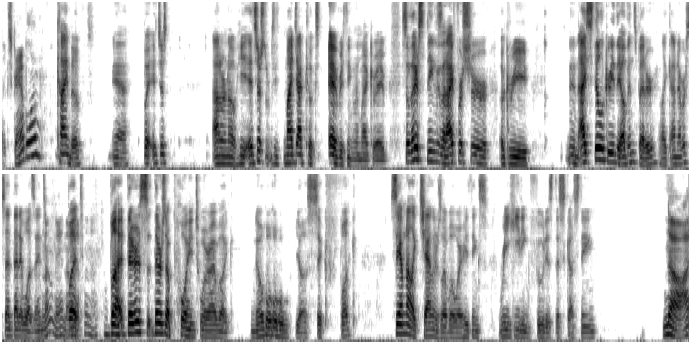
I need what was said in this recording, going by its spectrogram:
like scramble them? kind of, yeah. But it just. I don't know. He it's just my dad cooks everything in the microwave. So there's things that I for sure agree and I still agree the oven's better. Like I never said that it wasn't. No, man, no, But- definitely not. But there's there's a point where I'm like, no, you sick fuck. See, I'm not like Chandler's level where he thinks reheating food is disgusting, No, I,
